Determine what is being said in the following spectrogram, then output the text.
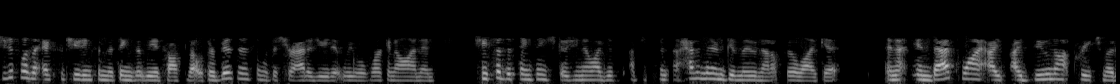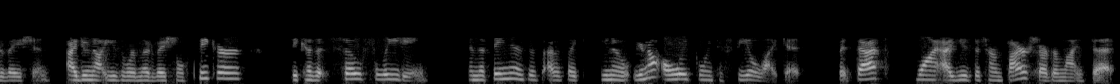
she just wasn't executing some of the things that we had talked about with her business and with the strategy that we were working on. And she said the same thing. She goes, you know, I just, I've just been, I haven't been in a good mood and I don't feel like it. And and that's why I I do not preach motivation. I do not use the word motivational speaker because it's so fleeting. And the thing is, is I was like, you know, you're not always going to feel like it, but that's why I use the term fire starter mindset.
